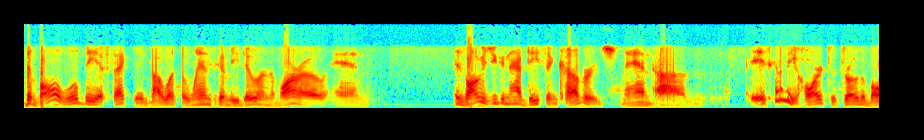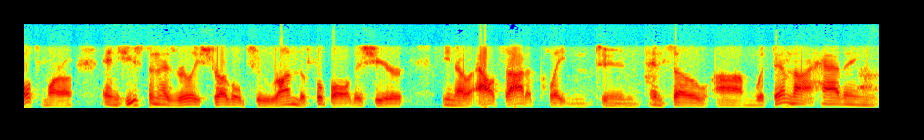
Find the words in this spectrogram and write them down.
the ball will be affected by what the wind's going to be doing tomorrow, and as long as you can have decent coverage, man, um, it's going to be hard to throw the ball tomorrow. And Houston has really struggled to run the football this year, you know, outside of Clayton Tune. And so, um, with them not having,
